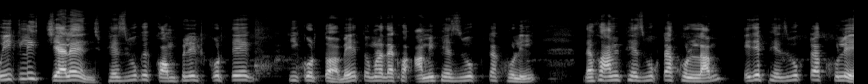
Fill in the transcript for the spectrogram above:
উইকলি চ্যালেঞ্জ ফেসবুকে কমপ্লিট করতে কি করতে হবে? তোমরা দেখো, আমি ফেসবুকটা খুলি। দেখো, আমি ফেসবুকটা খুললাম। এই যে ফেসবুকটা খুলে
